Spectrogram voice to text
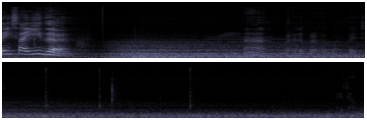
Tem saída. Ah, agora deu pra ver alguma coisa. Aí tem alguma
